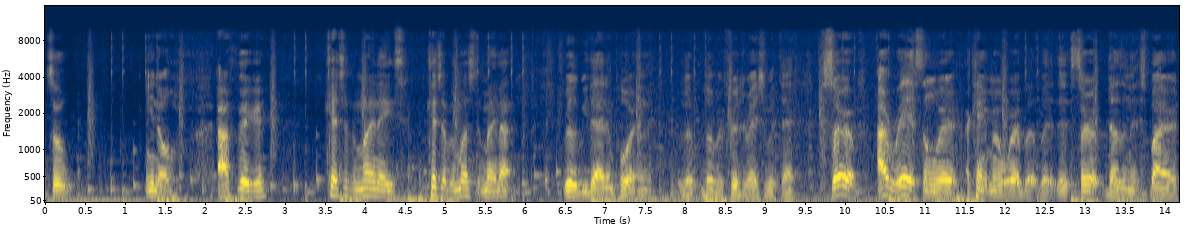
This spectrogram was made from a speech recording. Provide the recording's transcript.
So, you know, I figure ketchup and mayonnaise, ketchup and mustard may not really be that important. The, the refrigeration with that syrup. I read somewhere, I can't remember where, but but the syrup doesn't expire,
